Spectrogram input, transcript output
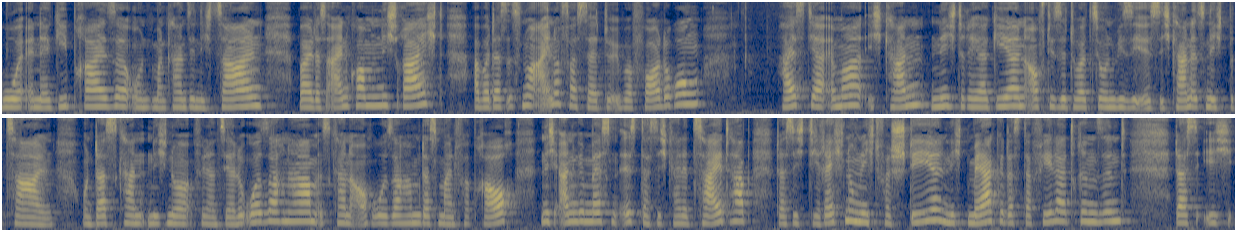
hohe Energiepreise und man kann sie nicht zahlen, weil das Einkommen nicht reicht. Aber das ist nur eine Facette Überforderung heißt ja immer, ich kann nicht reagieren auf die Situation, wie sie ist. Ich kann es nicht bezahlen. Und das kann nicht nur finanzielle Ursachen haben, es kann auch Ursachen haben, dass mein Verbrauch nicht angemessen ist, dass ich keine Zeit habe, dass ich die Rechnung nicht verstehe, nicht merke, dass da Fehler drin sind, dass ich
